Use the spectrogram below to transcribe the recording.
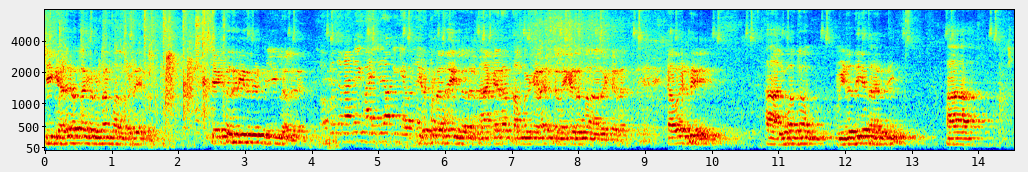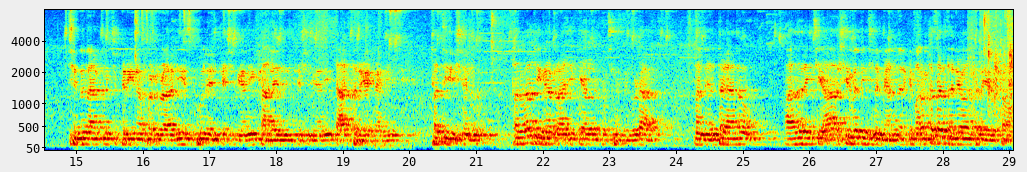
ఈ గడియ దగ్గర ఉన్న మా పడేది ఎక్కువ తిరిగింది మీ ఇల్లు ఎప్పుడు అదే ఇల్లు నాకైనా తమ్ముడికైనా చెల్లెకైనా మా నాన్నకైనా కాబట్టి ఆ అనుబంధం విడదీయరానిది ఆ చిన్ననాటి నుంచి పెరిగినప్పుడు కూడా అది స్కూల్ ఎడ్యుకేషన్ కానీ కాలేజ్ ఎడ్యుకేషన్ కానీ డాక్టర్గా కానీ ప్రతి విషయంలో తర్వాత ఈనాడు రాజకీయాల్లోకి వచ్చినప్పుడు కూడా నన్ను ఎంతగానో ఆదరించి ఆశీర్వదించిన మీ అందరికీ మరొకసారి ధన్యవాదాలు తెలియజేస్తాను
